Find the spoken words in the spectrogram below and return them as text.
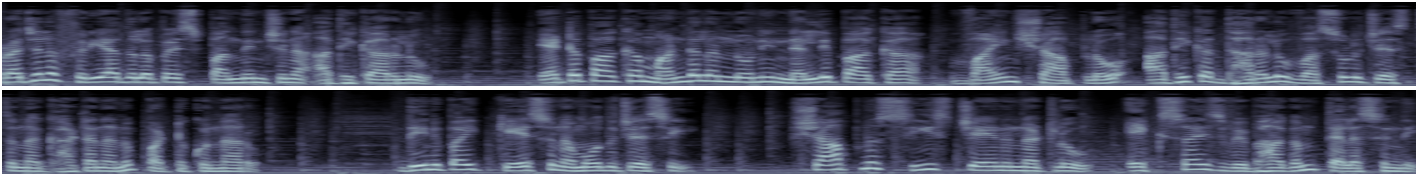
ప్రజల ఫిర్యాదులపై స్పందించిన అధికారులు ఎటపాక మండలంలోని నెల్లిపాక వైన్ షాప్లో అధిక ధరలు వసూలు చేస్తున్న ఘటనను పట్టుకున్నారు. దీనిపై కేసు నమోదు చేసి షాప్ను సీజ్ చేయనున్నట్లు ఎక్సైజ్ విభాగం తెలిసింది.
